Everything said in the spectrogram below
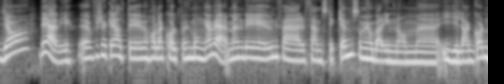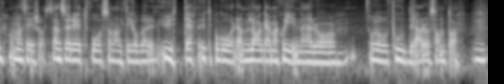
Ja, det är vi. Jag försöker alltid hålla koll på hur många vi är. Men det är ungefär fem stycken som jobbar inom uh, i laggården, om man säger så. Sen så är det två som alltid jobbar ute, ute på gården. Lagar maskiner och, och fodrar och sånt då. Mm.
